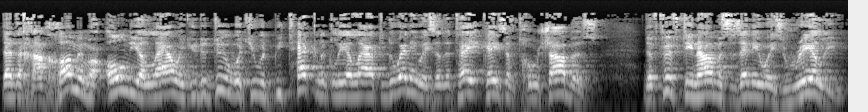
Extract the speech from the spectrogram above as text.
That the Chachamim are only allowing you to do what you would be technically allowed to do anyways. In the t- case of Tchum Shabbos, the 15 Amos is anyways really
